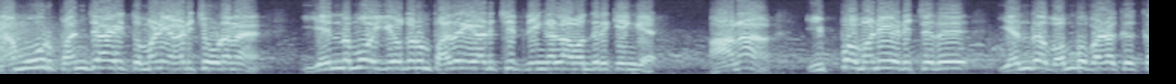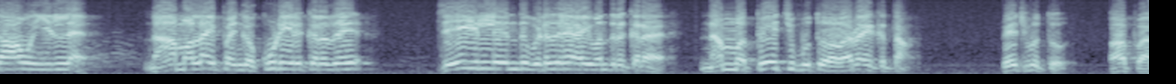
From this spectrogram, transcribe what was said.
நம்ம ஊர் பஞ்சாயத்து மணி அடிச்ச உடனே என்னமோ ஏதனும் பதவி அடிச்சிட்டு நீங்க எல்லாம் வந்திருக்கீங்க. ஆனா இப்ப மணி அடிச்சது எந்த வம்பு வழக்குக்காகவும் இல்ல. நாமெல்லாம் இப்ப இங்க கூடி இருக்கிறது ஜெயில இருந்து விடுதலையாகி வந்திருக்கிற நம்ம பேச்சு முத்துவ வரவேற்கத்தான். பேச்சு முத்து பாப்பா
